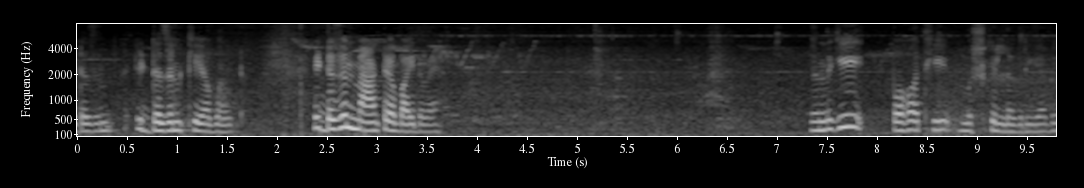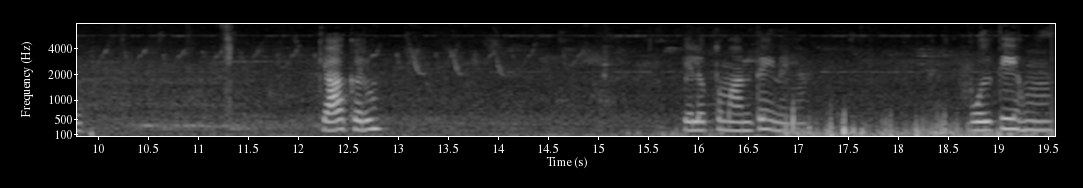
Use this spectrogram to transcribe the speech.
i doesn't it doesn't care about it doesn't matter by the way ज़िंदगी बहुत ही मुश्किल लग रही है अभी क्या करूँ? ये लोग तो मानते ही नहीं हैं। बोलती हूँ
